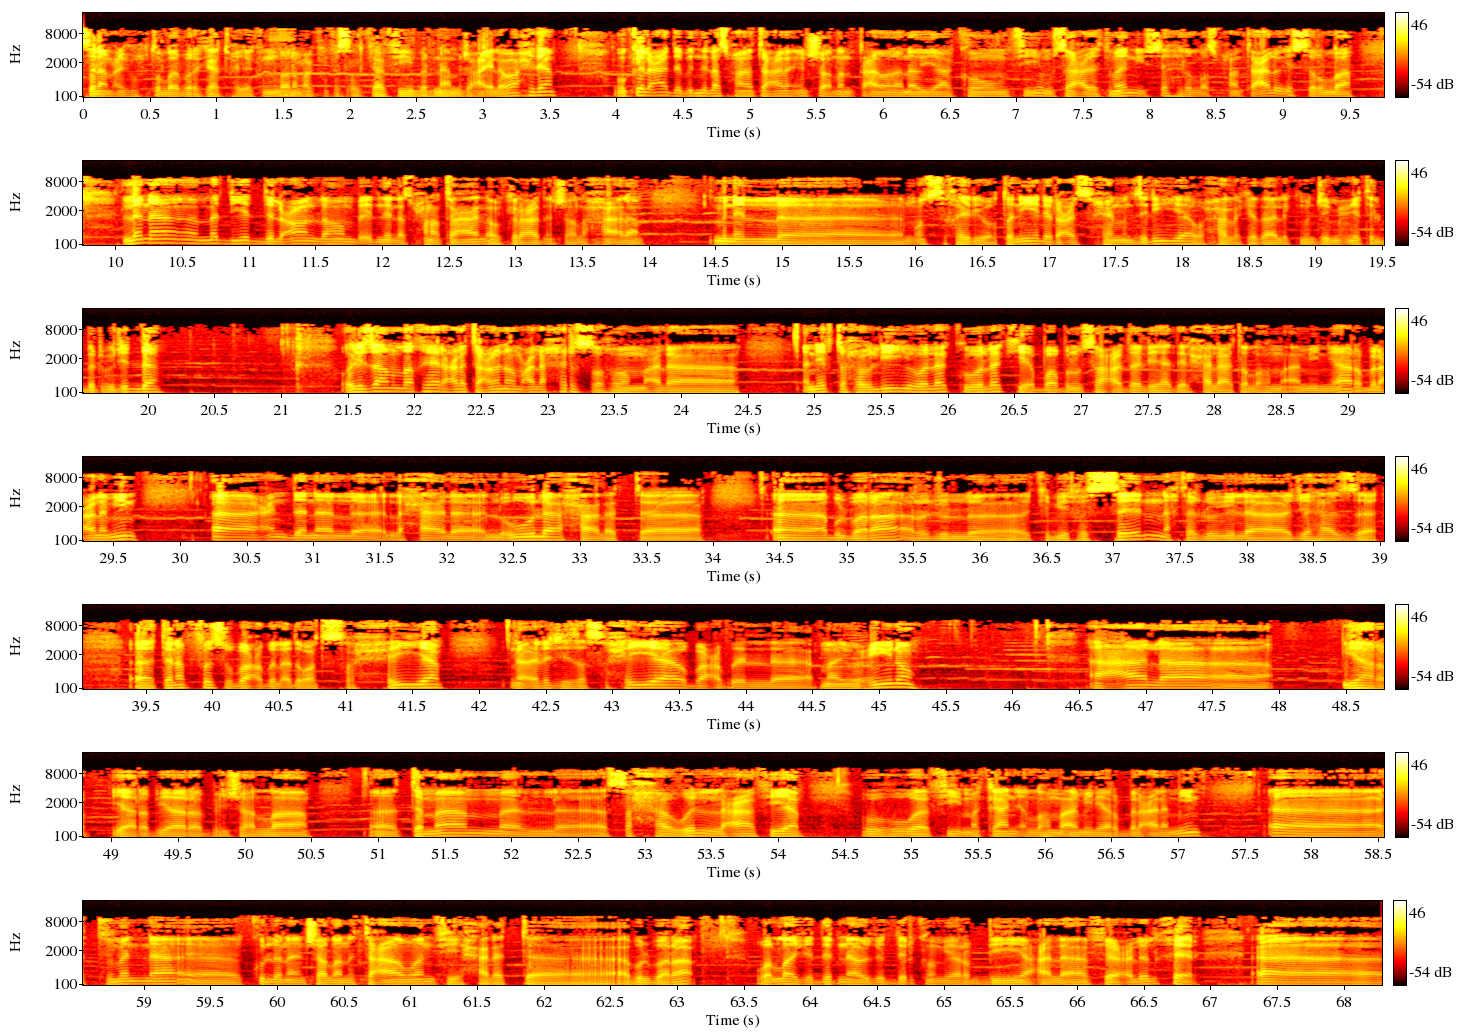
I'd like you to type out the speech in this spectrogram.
السلام عليكم ورحمة الله وبركاته. حياكم الله. أنا معكم فيصل كافي برنامج عائلة واحدة. وكالعادة بإذن الله سبحانه وتعالى إن شاء الله نتعاون أنا وياكم في مساعدة من يسهل الله سبحانه وتعالى ويسر الله لنا مد يد العون لهم بإذن الله سبحانه وتعالى. وكالعادة إن شاء الله حالة من المؤسسة الخيرية الوطنية للرعاية الصحية المنزلية وحالة كذلك من جمعية البر بجدة. وجزاهم الله خير على تعاونهم على حرصهم على أن يفتحوا لي ولك ولك أبواب المساعدة لهذه الحالات. اللهم آمين يا رب العالمين. آه عندنا الحالة الأولى حالة آه آه أبو البراء رجل آه كبير في السن. نحتاج إلى جهاز آه تنفس وبعض الأدوات الصحية الأجهزة الصحية وبعض ما يعينه. على يا رب يا رب يا رب إن شاء الله. تمام الصحة والعافية. وهو في مكان. اللهم آمين يا رب العالمين. آه أتمنى آه كلنا إن شاء الله نتعاون في حالة آه أبو البراء. والله يقدرنا ويقدركم يا ربي على فعل الخير.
